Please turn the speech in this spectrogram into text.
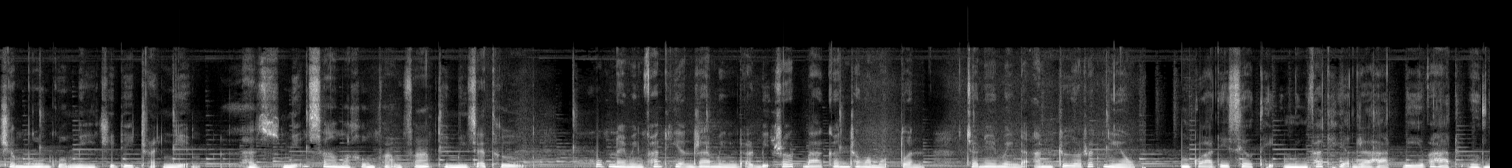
Châm ngôn của mình khi đi trải nghiệm là miễn sao mà không phạm pháp thì mình sẽ thử. Hôm nay mình phát hiện ra mình đã bị rớt 3 cân trong vòng một tuần Cho nên mình đã ăn trưa rất nhiều. Hôm qua đi siêu thị mình phát hiện ra hạt bí và hạt hướng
